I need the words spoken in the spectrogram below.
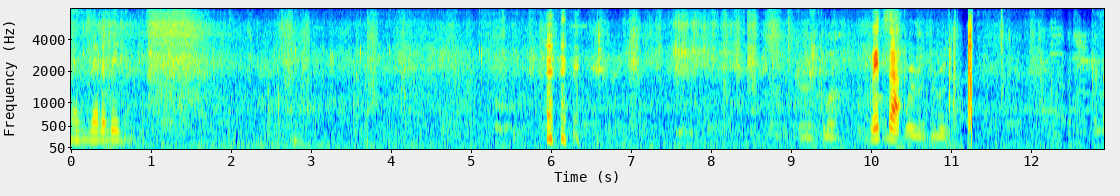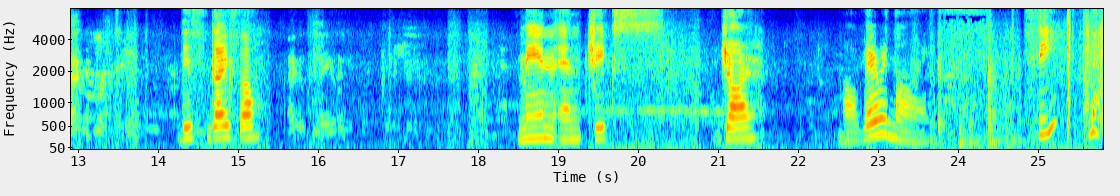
is very big. come on. Wait, sir. Wait a minute. This guys are mean and chicks jar are very nice. See? Look,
